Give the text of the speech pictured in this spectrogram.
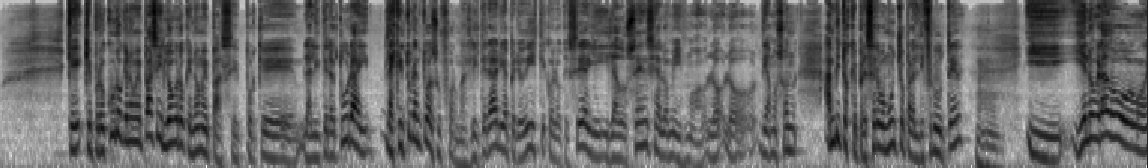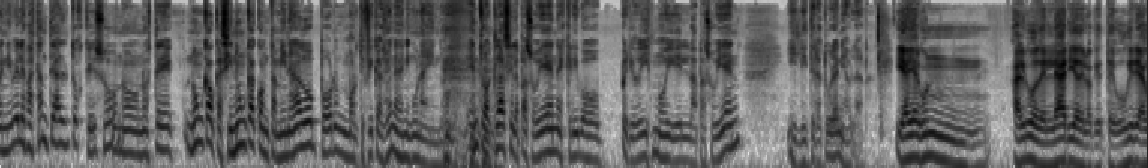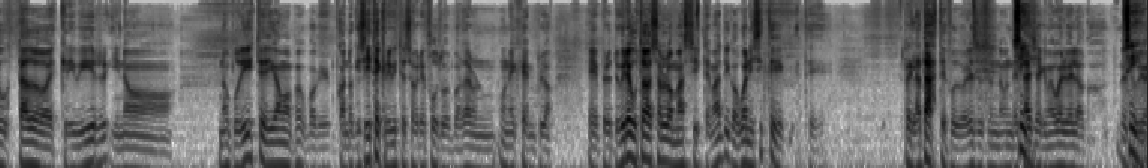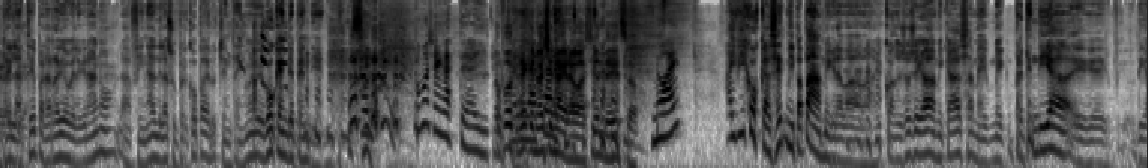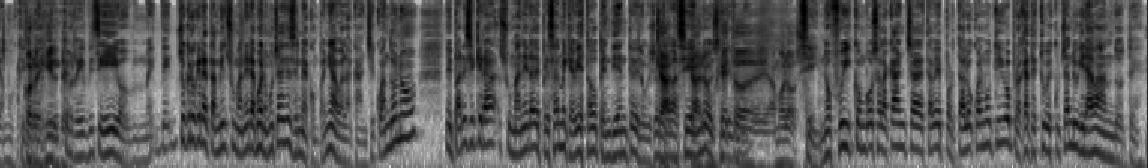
que, procuro que no me pase y logro que no me pase, porque la literatura y la escritura en todas sus formas, literaria, periodístico, lo que sea, y, la docencia lo mismo, lo, digamos, son ámbitos que preservo mucho para el disfrute y, he logrado en niveles bastante altos que eso no, no, esté nunca o casi nunca contaminado por mortificaciones de ninguna índole. Entro a clase y la paso bien, escribo periodismo y la paso bien, y literatura ni hablar. ¿Y hay algún algo del área de lo que te hubiera gustado escribir y no, no pudiste, digamos, porque cuando quisiste escribiste sobre fútbol, por dar un, ejemplo, eh, pero te hubiera gustado hacerlo más sistemático. Bueno, hiciste, este, relataste fútbol, eso es un, detalle que me vuelve loco. Sí, relaté para Radio Belgrano la final de la Supercopa del 89, Boca Independiente. ¿Cómo llegaste ahí? No puedo creer que no haya una grabación de eso. ¿No hay? Hay viejos cassettes, mi papá me grababa. Cuando yo llegaba a mi casa me, pretendía, eh, digamos que... Corregirte. sí, yo creo que era también su manera, bueno, muchas veces él me acompañaba a la cancha. Cuando no, me parece que era su manera de expresarme que había estado pendiente de lo que yo estaba haciendo. Claro, un gesto amoroso. Sí, no fui con vos a la cancha esta vez por tal o cual motivo, pero acá te estuve escuchando y grabándote.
